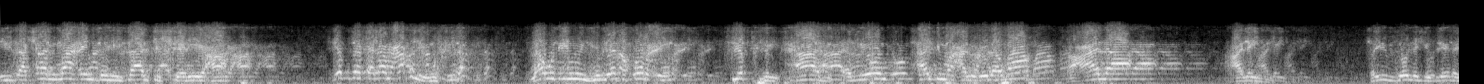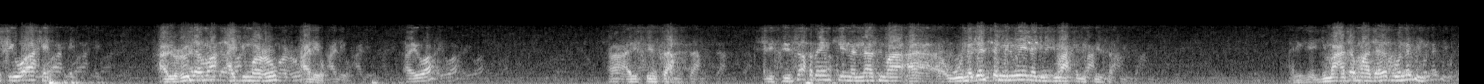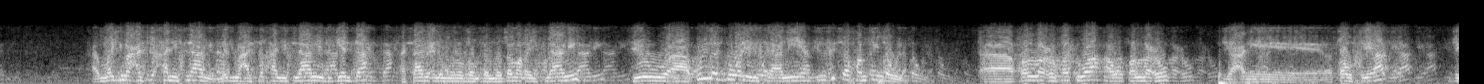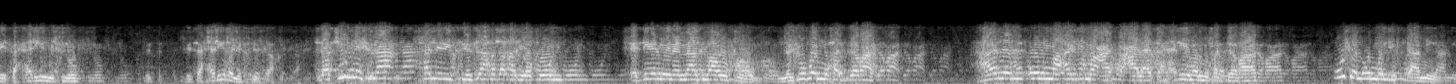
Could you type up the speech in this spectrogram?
إذا كان ما عنده مثال في الشريعة يبدأ كلام عقلي مش كده؟ لابد إنه يجيب لنا فرعي فقهي حادث اليوم أجمع العلماء على عليه. طيب دول يجيب لنا شيء واحد. العلماء أجمعوا عليه أيوة. ها الاستنساخ. الاستنساخ ده يمكن الناس ما ونقلت من وين الإجماع في الاستنساخ؟ الإجماع ده ما دايره نبي. مجمع الفقه الإسلامي مجمع الفقه الإسلامي بجدة التابع لمنظمة المؤتمر الإسلامي في كل الدول الإسلامية في 56 دولة. آه، طلعوا فتوى أو طلعوا يعني توصيات بتحريم شنو؟ بتحريم الاستنساخ. لكن إحنا خلي الاستنساخ ده قد يكون كثير من الناس ما وصلهم نشوف المخدرات. هل الأمة أجمعت على تحريم المخدرات؟ مش الأمة الإسلامية.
